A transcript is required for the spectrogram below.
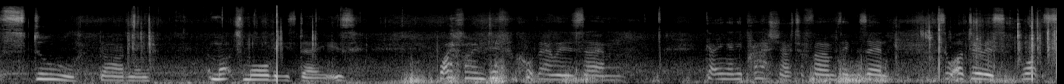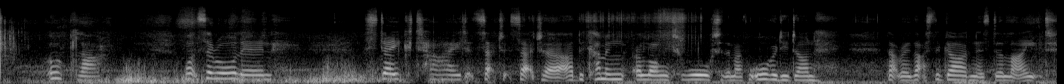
stool gardening much more these days. What I find difficult though is um, getting any pressure to firm things in. So what I'll do is once, opla, once they're all in, stake tied, etc., etc., I'll be coming along to water them. I've already done that row. That's the gardener's delight.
